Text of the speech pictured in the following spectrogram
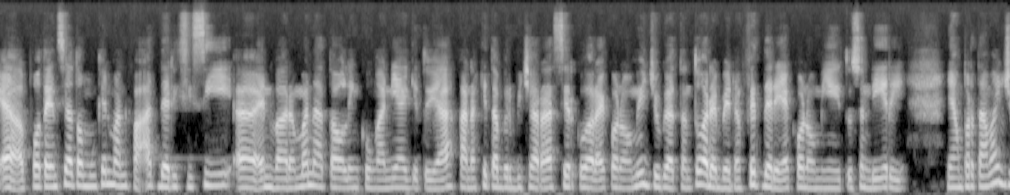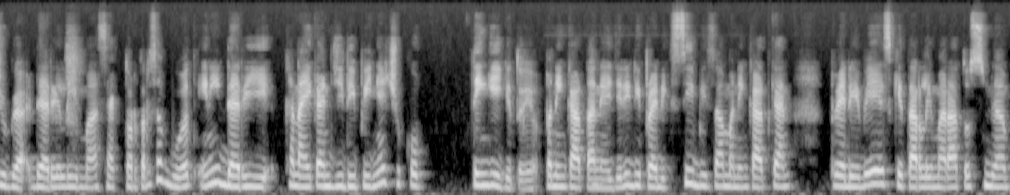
eh, potensi atau mungkin manfaat dari sisi uh, environment atau lingkungannya gitu ya. Karena kita berbicara circular economy juga tentu ada benefit dari ekonomi itu sendiri. Yang pertama juga dari lima sektor tersebut, ini dari kenaikan GDP-nya cukup tinggi gitu ya peningkatannya. Jadi diprediksi bisa meningkatkan PDB sekitar 593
